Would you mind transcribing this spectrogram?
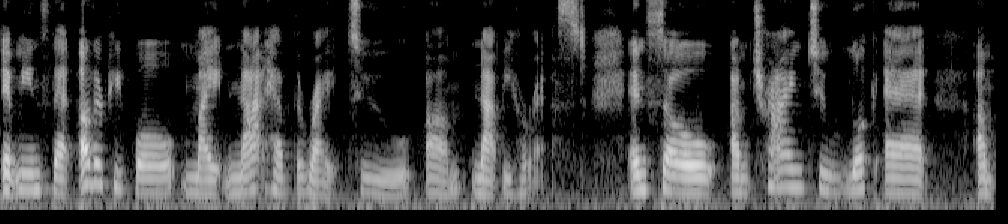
it means that other people might not have the right to um, not be harassed. And so I'm trying to look at um,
